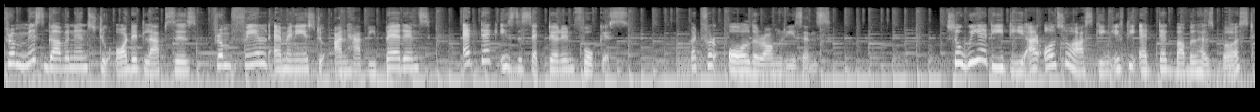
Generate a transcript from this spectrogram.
From misgovernance to audit lapses, from failed M&As to unhappy parents, EdTech is the sector in focus, but for all the wrong reasons. So, we at ET are also asking if the EdTech bubble has burst,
